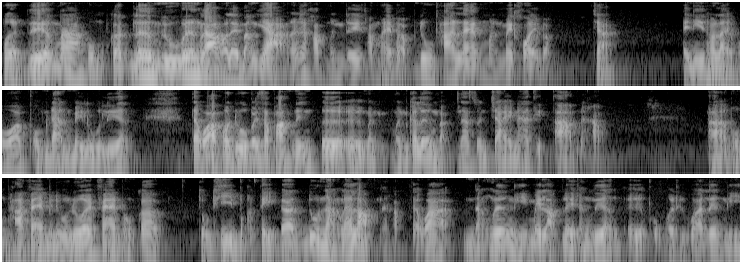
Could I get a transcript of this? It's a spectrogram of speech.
เปิดเรื่องมา ผมก็เริ่มรู้เรื่องราวอะไรบางอย่างแล้วนะครับ มันเลยทำให้แบบดู part แรกมันไม่ค่อยแบบจะไอ้นี่เท่าไหร่เพราะว่าผมดันไปรู้เรื่อง แต่ว่าพอดูไปสักพักหนึ่งเออเออมันมันก็เริ่มแบบน่าสนใจน่าติดตามนะครับ อ่าผมพาแฟนไปดูด้วย แฟนผมก็ ทุกทีปกติก็ดูหนังแล้วหลับนะครับ แต่ว่าหนังเรื่องนี้ไม่หลับเลยทั้งเรื่องเออผมก็ถือว่าเรื่องนี้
